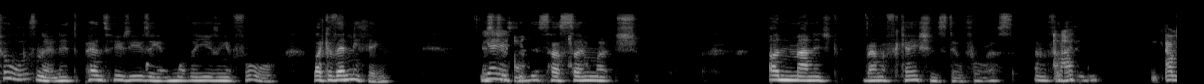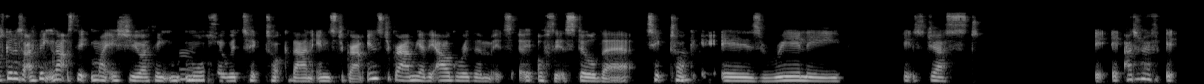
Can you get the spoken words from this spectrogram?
tool, isn't it? And it depends who's using it and what they're using it for. Like of anything. It's Yeah, just yeah. this has so much unmanaged ramifications still for us. And for And I- them. I was going to say, I think that's the, my issue. I think Mm. more so with TikTok than Instagram. Instagram, yeah, the algorithm, it's obviously it's still there. TikTok is really, it's just, it, it- I don't know if it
